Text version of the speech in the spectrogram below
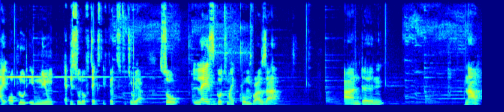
i upload a new episode of text effects tutorial. So let's go to my chrome browser. And then now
